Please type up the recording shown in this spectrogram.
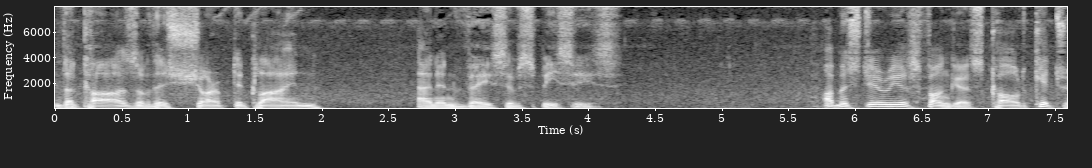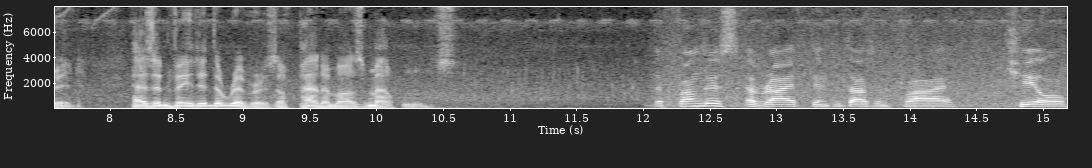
The cause of this sharp decline? An invasive species. A mysterious fungus called chytrid has invaded the rivers of Panama's mountains. The fungus arrived in 2005, killed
